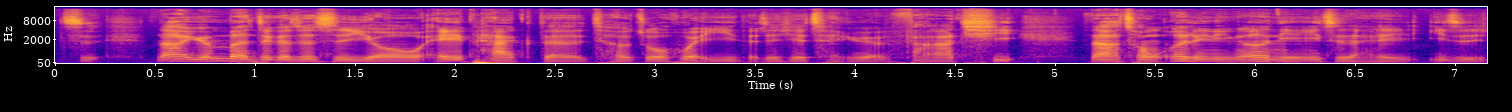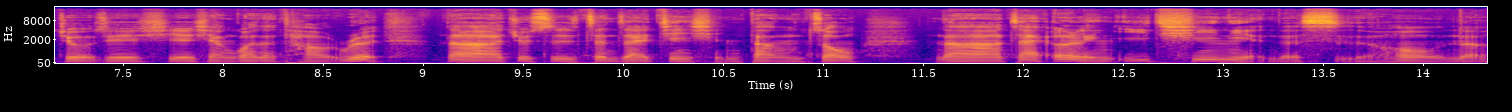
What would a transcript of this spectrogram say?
子，那原本这个就是由 APEC 的合作会议的这些成员发起，那从二零零二年一直来，一直就有这些相关的讨论，那就是正在进行当中。那在二零一七年的时候呢，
